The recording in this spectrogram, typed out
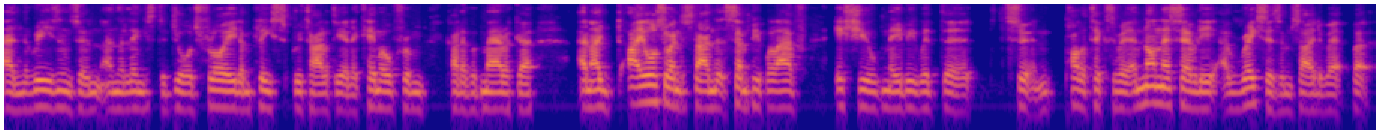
and the reasons and, and the links to George Floyd and police brutality, and it came over from kind of America. And I I also understand that some people have issue maybe with the certain politics of it, and not necessarily a racism side of it, but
